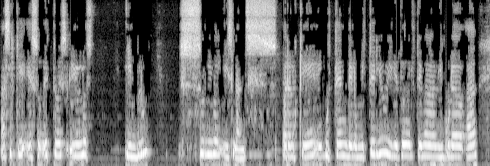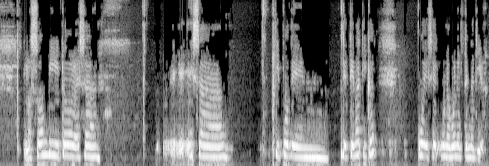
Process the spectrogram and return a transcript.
Así que eso, esto es los in Blue Survival Islands, para los que gusten de los misterios y de todo el tema vinculado a los zombies y toda esa esa tipo de temática puede ser una buena alternativa.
